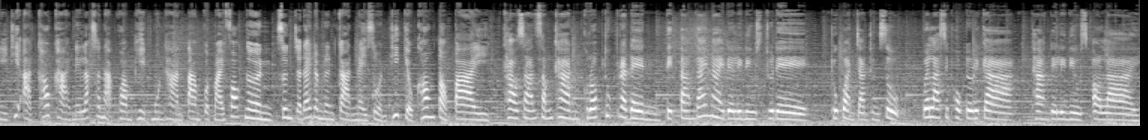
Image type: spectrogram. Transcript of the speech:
ณีที่อาจเข้าข่ายในลักษณะความผิดมูลฐานตามกฎหมายฟอกเงิน ซึ่งจะได้ดำเนินการในส่วนที่เกี่ยวข้องต่อไป ข่าวสารสำคัญครบทุกประเด็น ติดตามได้ใน Daily News Today ทุกวันจันทร์ถึงศุกร์เวลา 16นาฬิกาทาง Daily News ออนไลน์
